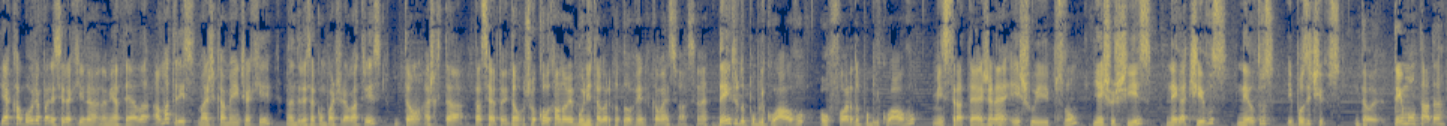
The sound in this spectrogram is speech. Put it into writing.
E acabou de aparecer aqui na, na minha tela a matriz, magicamente aqui. A Andressa compartilha a matriz, então acho que tá, tá certo. Então, deixa eu colocar um nome bonito agora que eu tô vendo, fica mais fácil, né? Dentro do público-alvo ou fora do público-alvo, minha estratégia, né? Eixo Y e eixo X negativos, neutros e positivos. Então, eu tenho montada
